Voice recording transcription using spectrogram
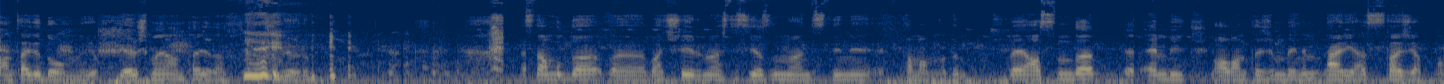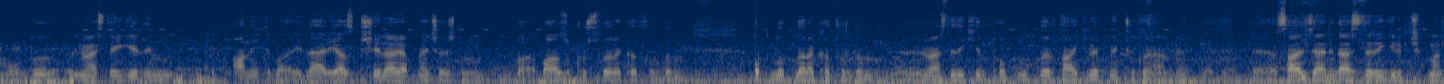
Antalya doğumluyum. Yarışmaya Antalya'dan katılıyorum. İstanbul'da e, Bahçeşehir Üniversitesi yazılım mühendisliğini tamamladım. Ve aslında e, en büyük avantajım benim her yaz staj yapmam oldu. Üniversiteye girdiğim an itibariyle her yaz bir şeyler yapmaya çalıştım. Ba- Bazı kurslara katıldım, topluluklara katıldım. E, Üniversitedeki toplulukları takip etmek çok önemli. E, Sadece hani derslere girip çıkmak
